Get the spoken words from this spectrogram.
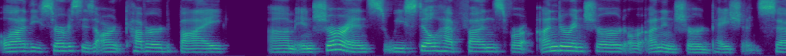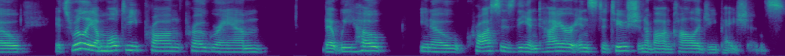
a lot of these services aren't covered by um, insurance, we still have funds for underinsured or uninsured patients. So it's really a multi pronged program that we hope, you know, crosses the entire institution of oncology patients.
